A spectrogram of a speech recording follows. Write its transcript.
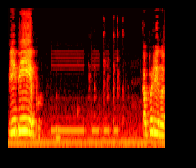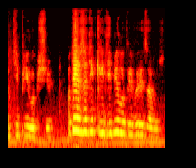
Бип-бип! Да блин, он дебил вообще. Вот я из-за таких дебилов и вырезаюсь.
